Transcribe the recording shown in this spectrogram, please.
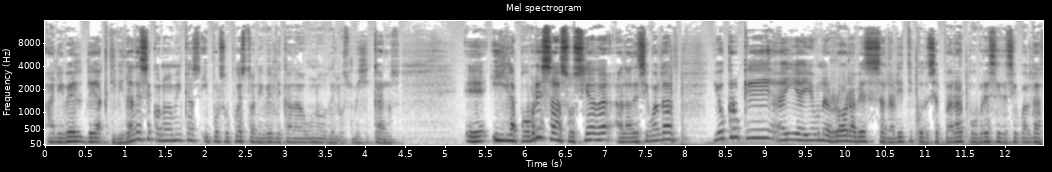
a nivel de actividades económicas y por supuesto a nivel de cada uno de los mexicanos. Eh, y la pobreza asociada a la desigualdad. Yo creo que ahí hay un error a veces analítico de separar pobreza y desigualdad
